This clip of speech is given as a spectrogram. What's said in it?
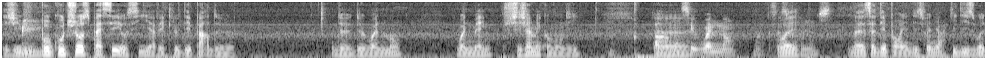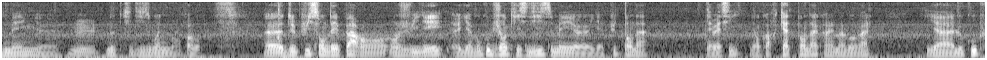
j'ai vu beaucoup de choses passer aussi avec le départ de de, de One Man, One Meng, je sais jamais comment on dit. Euh, c'est One Man, ça se prononce. Bah, ça dépend. Il y a des soigneurs qui disent One Meng, euh, mm. d'autres qui disent One Man. Enfin bon. Depuis son départ en, juillet, il y a beaucoup de gens qui se disent mais il n'y a plus de pandas. Et eh bah si, il y a encore 4 pandas quand même à Beauval. Il y a le couple,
